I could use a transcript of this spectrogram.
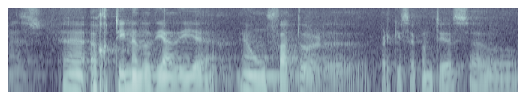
Mas uh, a rotina do dia a dia é um fator uh, para que isso aconteça? Ou...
